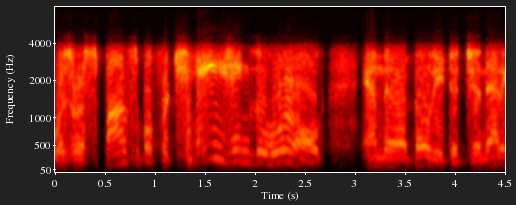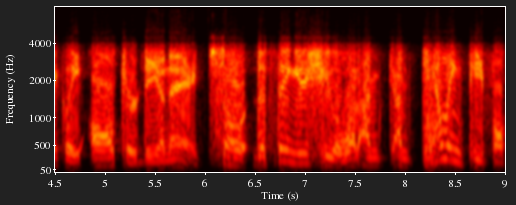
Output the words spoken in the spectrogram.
was responsible for changing the world and their ability to genetically alter DNA. So the thing is, Sheila, what I'm I'm telling people,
